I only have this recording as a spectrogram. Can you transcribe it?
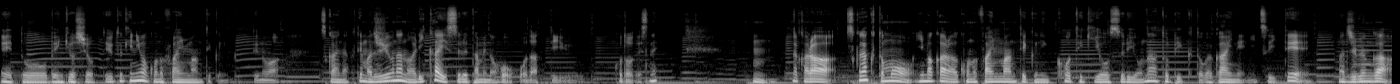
えっ、ー、と、勉強しようっていう時には、このファインマンテクニックっていうのは使えなくて、まあ、重要なのは理解するための方法だっていうことですね。うん。だから、少なくとも今からこのファインマンテクニックを適用するようなトピックとか概念について、まあ、自分が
